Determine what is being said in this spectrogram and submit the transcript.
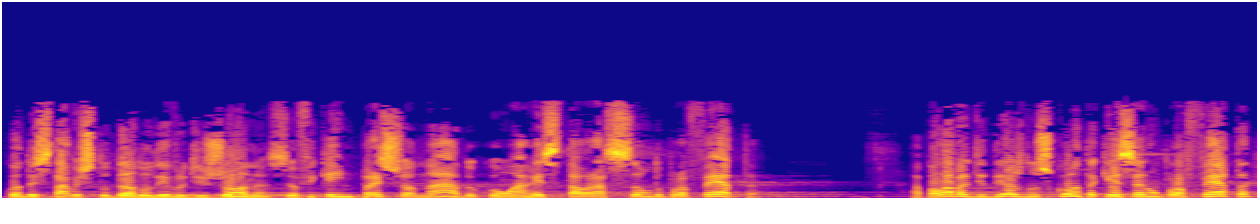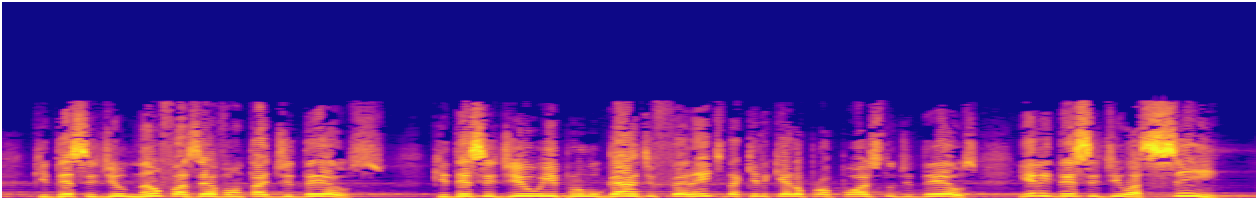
quando estava estudando o livro de Jonas, eu fiquei impressionado com a restauração do profeta. A palavra de Deus nos conta que esse era um profeta que decidiu não fazer a vontade de Deus, que decidiu ir para um lugar diferente daquele que era o propósito de Deus. E ele decidiu assim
